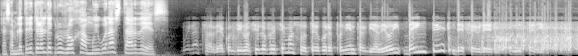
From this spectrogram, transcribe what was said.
La Asamblea Territorial de Cruz Roja, muy buenas tardes. Buenas tardes. A continuación le ofrecemos el sorteo correspondiente al día de hoy, 20 de febrero, cuando usted diga.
